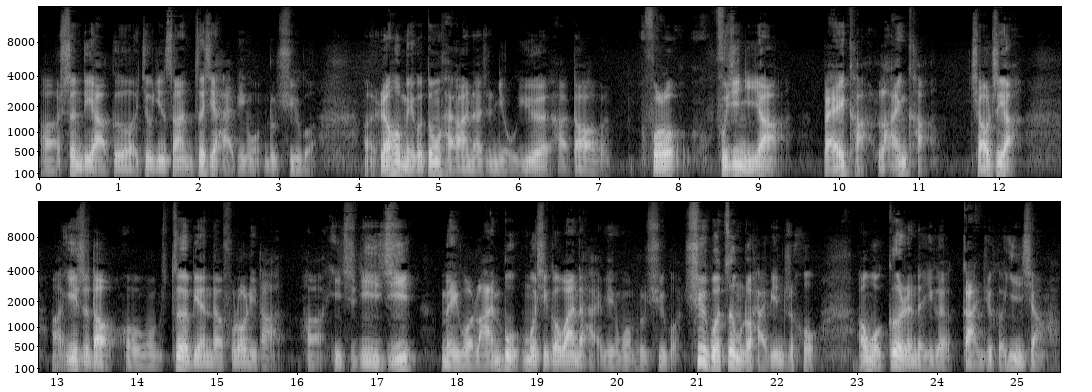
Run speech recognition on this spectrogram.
啊，圣地亚哥、旧金山这些海滨我们都去过，啊，然后美国东海岸呢是纽约啊，到佛罗弗吉尼亚、白卡、兰卡、乔治亚，啊，一直到哦这边的佛罗里达啊，以及以及美国南部墨西哥湾的海滨我们都去过。去过这么多海滨之后，而我个人的一个感觉和印象啊，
